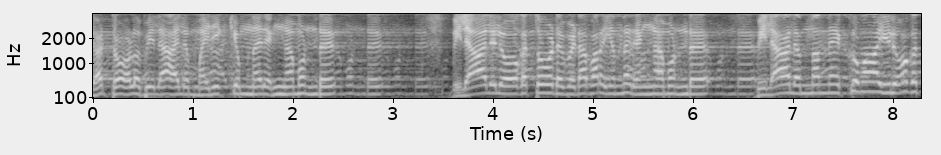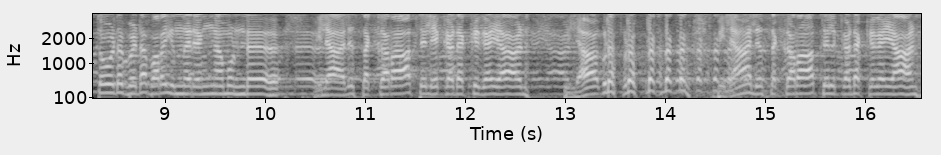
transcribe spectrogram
കേട്ടോളൂ ബിലാൽ മരിക്കും രംഗമുണ്ട്. ബിലാൽ ലോകത്തോട് വിട പറയുന്ന രംഗമുണ്ട്. ബിലാൽ എന്നേക്കുമായി ലോകത്തോട് വിട പറയുന്ന രംഗമുണ്ട്. ബിലാൽ സക്കറാത്തിൽ കിടക്കുകയാണ്. ബിലാ- ഇവിടെ, ഇവിടെ, ഇവിടെ, ഇവിടെ, ഇവിടെ. ബിലാൽ സക്കറാത്തിൽ കിടക്കുകയാണ്.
